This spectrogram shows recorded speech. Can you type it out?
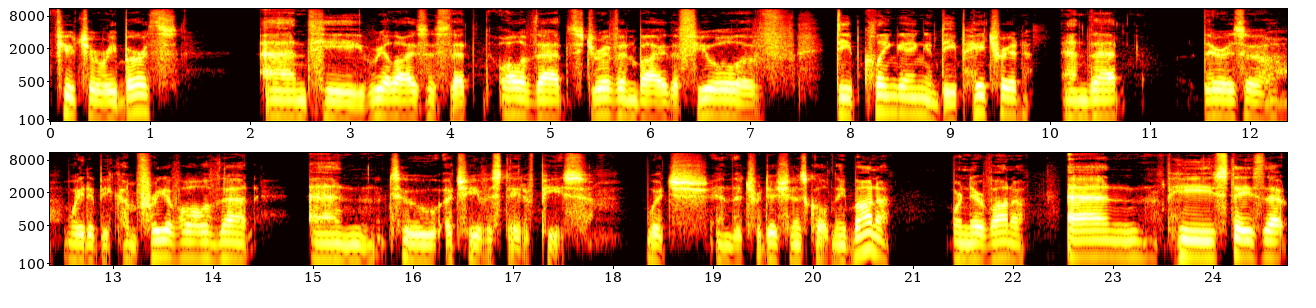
future rebirths. And he realizes that all of that's driven by the fuel of deep clinging and deep hatred, and that there is a way to become free of all of that and to achieve a state of peace, which in the tradition is called Nibbana or Nirvana. And he stays that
